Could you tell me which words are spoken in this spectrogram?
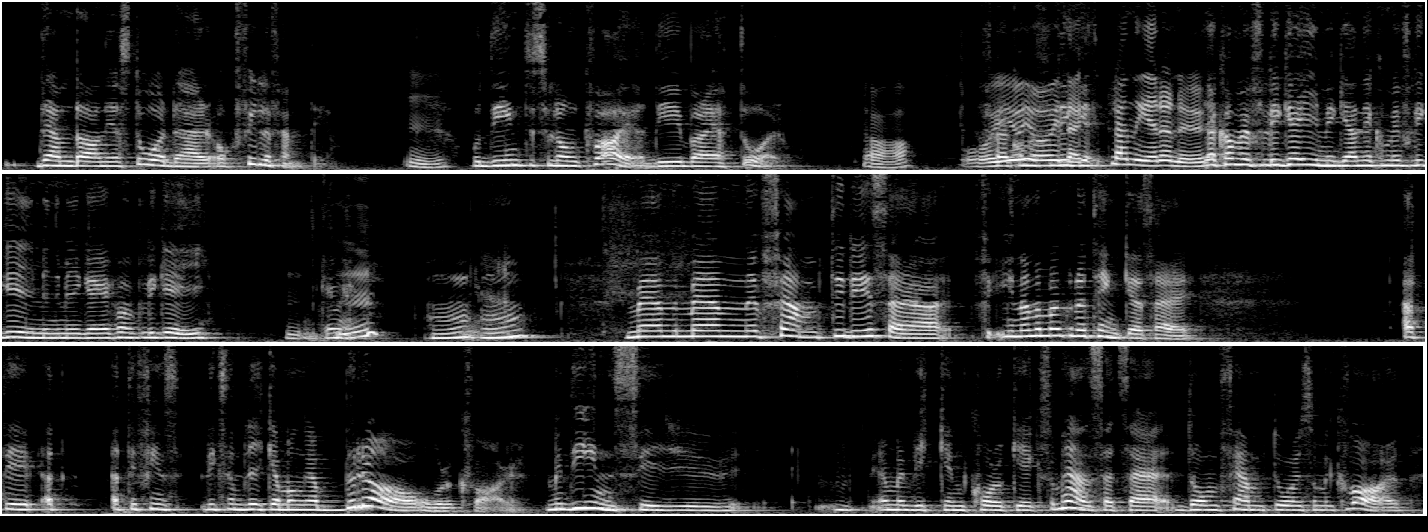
den dagen jag står där och fyller 50. Mm. Och det är inte så långt kvar det är ju bara ett år. Ja. Oj, oj, oj, dags att planera nu. Jag kommer flyga i Migan, jag kommer flyga i Minimigan, jag kommer flyga i. Mm. Mm. Men, men 50, det är så här, för innan har man kunnat tänka så här, att det, att, att det finns liksom lika många bra år kvar. Men det inser ju ja, men vilken korkek som helst, att så här, de 50 åren som är kvar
